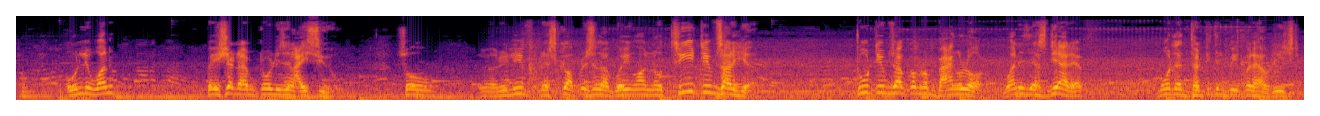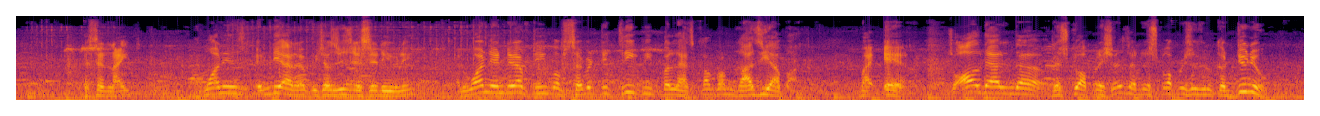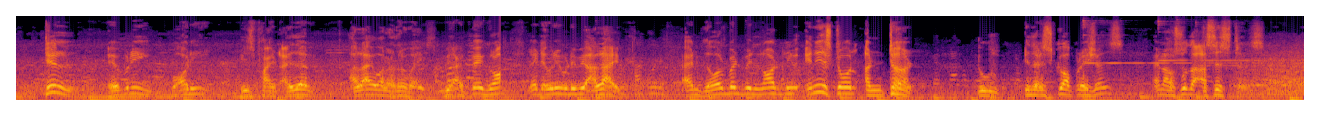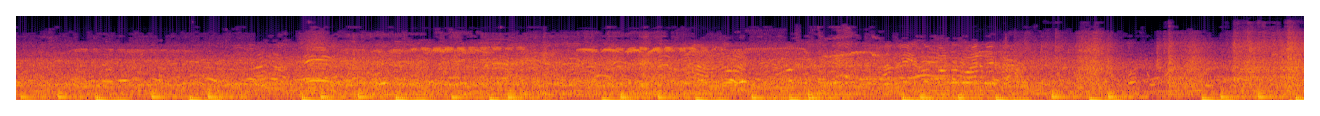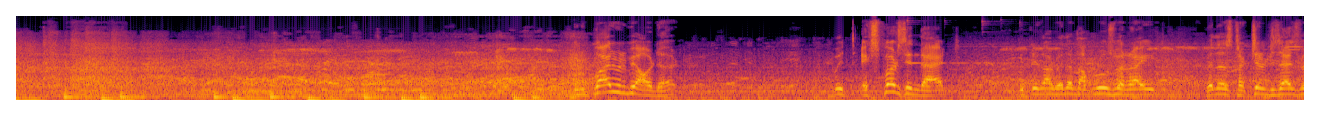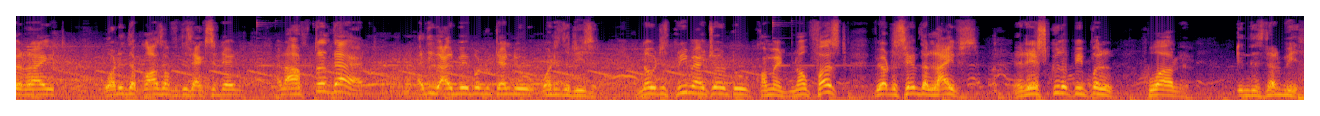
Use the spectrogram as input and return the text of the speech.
Only one patient I'm told is in ICU. So uh, relief rescue operations are going on now. Three teams are here. Two teams have come from Bangalore. One is SDRF. More than 33 people have reached yesterday night. One is NDRF, which has reached yesterday evening. And one NDRF team of 73 people has come from Ghaziabad by air. So all they are in the rescue operations and rescue operations will continue till every body is found, either alive or otherwise. We- I pay God, let everybody be alive. And government will not leave any stone unturned to in the rescue operations and also the assistance. Inquiry will be ordered with experts in that, with regard whether the approvals were right, whether the structural designs were right, what is the cause of this accident, and after that, I think I'll be able to tell you what is the reason. Now it is premature to comment. Now first we have to save the lives, rescue the people who are in this derbies.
